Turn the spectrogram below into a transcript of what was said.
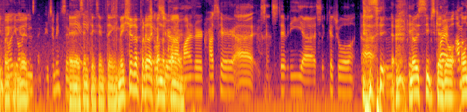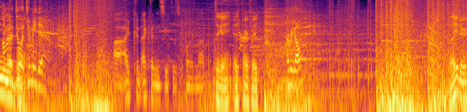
You want- fucking you want to do good. same thing to me? Same Yeah, yeah, thing. same thing, same thing. Make sure to put it like on the your, Uh, corner. monitor, crosshair, uh, sensitivity, uh, sleep schedule. Uh, no sleep schedule, Alright, I'm, only I'm gonna do Bull. what Timmy did. Uh, I couldn't. I couldn't see if this point or not. It's okay. It's perfect. There we go. Later.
